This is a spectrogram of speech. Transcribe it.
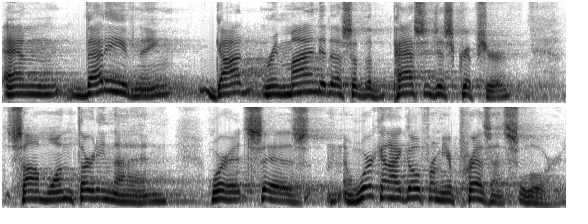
And that evening, God reminded us of the passage of Scripture, Psalm 139, where it says, Where can I go from your presence, Lord?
